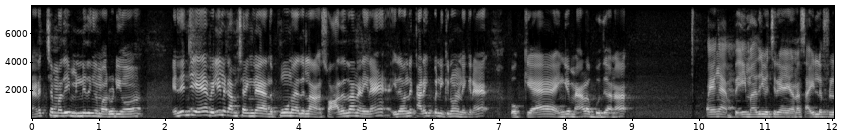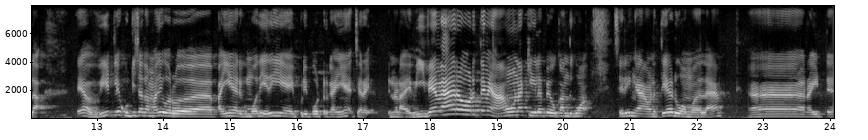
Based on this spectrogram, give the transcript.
நினச்ச மாதிரியே மின்னுதுங்க மறுபடியும். எரிஞ்சு வெளியில் காமிச்சாங்களே அந்த பூனை இதெல்லாம். ஸோ அதை தான் நினைக்கிறேன். இதை வந்து கலெக்ட் பண்ணிக்கணும்னு நினைக்கிறேன். ஓகே எங்கே மேலே போகுது ஆனால் ஏங்க பேய் மாதிரி வச்சுருக்கேன் ஏன்னா சைடில் ஃபுல்லாக ஏன் வீட்லேயே குட்டிச்சாத மாதிரி ஒரு பையன் இருக்கும்போது எது ஏன் இப்படி போட்டிருக்காங்க? சரி என்னடா இவன் வேற ஒருத்தவன். அவனா கீழே போய் உட்காந்துக்குவான். சரிங்க அவனை தேடுவோம் முதல்ல. ரைட்டு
